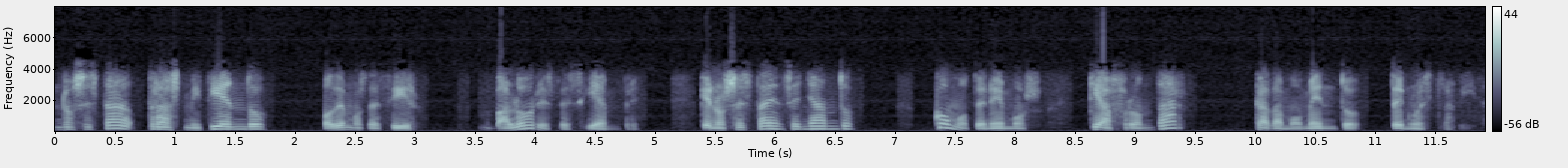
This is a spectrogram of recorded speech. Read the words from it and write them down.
nos está transmitiendo, podemos decir, valores de siempre, que nos está enseñando cómo tenemos que afrontar cada momento de nuestra vida.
